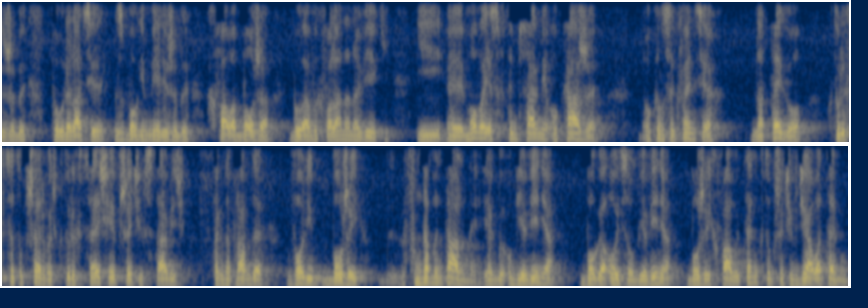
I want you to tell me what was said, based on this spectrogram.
żeby tą relację z Bogiem mieli, żeby chwała Boża była wychwalana na wieki. I e, mowa jest w tym psalmie o karze, o konsekwencjach dla tego, który chce to przerwać, który chce się przeciwstawić tak naprawdę woli Bożej fundamentalnej, jakby objawienia Boga Ojca, objawienia Bożej chwały. Ten, kto przeciwdziała temu,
